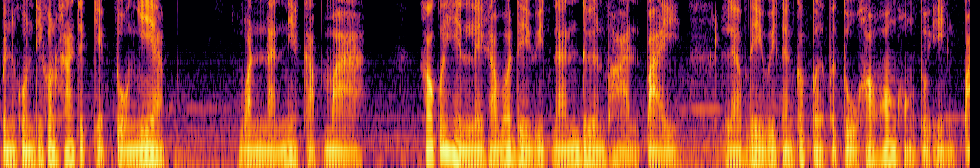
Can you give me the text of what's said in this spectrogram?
เป็นคนที่ค่อนข้างจะเก็บตัวเงียบ วันนั้นเนี่ยกลับมา เขาก็เห็นเลยครับว่าเดวิดนั้นเดินผ่านไป แล้วเดวิดนั้นก็เปิดประตูเข้าห้องของตัวเองไป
